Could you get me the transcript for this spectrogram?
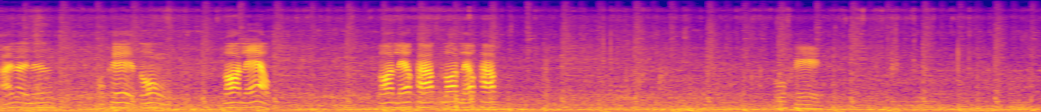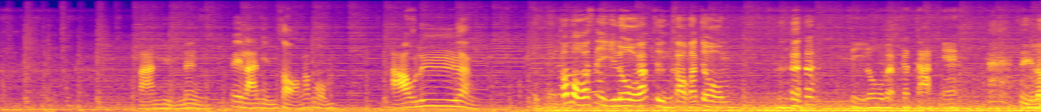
ซ้ายหน่อยนึงโอเคตรงรอดแล้ว รอดแล้วครับรอดแล้วครับ โอเคลานหินหนึ่งเอ้ยลานหินสองครับผม เอาเรื่อง เขาบอกว่า 4 กิโลครับ ถึงเขากระโจม สี่โลแบบกระจัดไง4 โล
